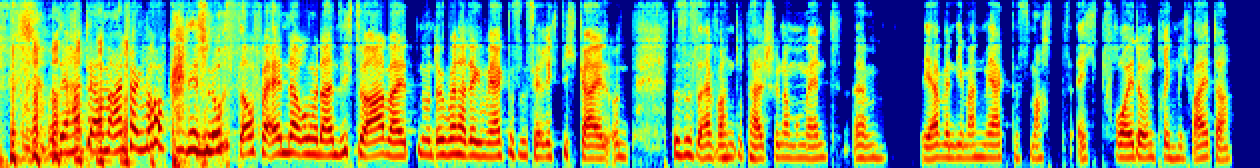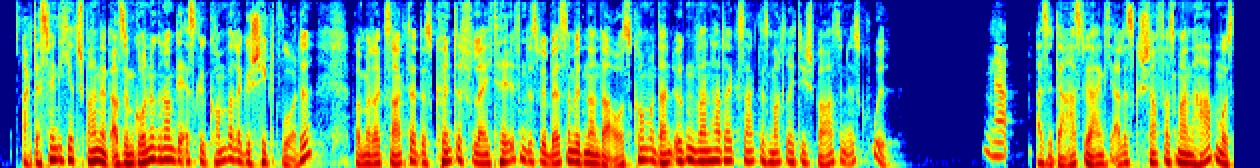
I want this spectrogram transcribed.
und er hatte am Anfang überhaupt keine Lust auf Veränderung oder an sich zu arbeiten. Und irgendwann hat er gemerkt, das ist ja richtig geil. Und das ist einfach ein total schöner Moment. Ähm, ja, wenn jemand merkt, das macht echt Freude und bringt mich weiter. Ach, das finde ich jetzt spannend. Also im Grunde genommen, der ist gekommen, weil er geschickt wurde, weil man da gesagt hat, es könnte vielleicht helfen, dass wir besser miteinander auskommen. Und dann irgendwann hat er gesagt, das macht richtig Spaß und ist cool. Ja, also da hast du ja eigentlich alles geschafft, was man haben muss.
